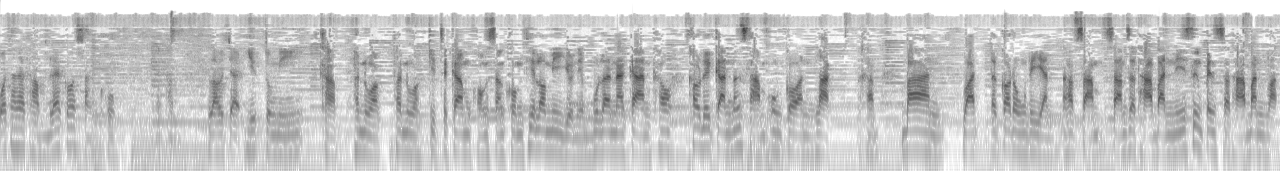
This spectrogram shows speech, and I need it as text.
วัฒนธรรมและก็สังคมนะครับเราจะยึดตรงนี้ครับผนวกผนวกกิจกรรมของสังคมที่เรามีอยู่เนี่ยบูรณาการเข้าเข้าด้วยกันทั้ง 3 องค์กรหลักนะครับบ้านวัดแล้วก็โรงเรียนนะครับสามสามสถาบันนี้ซึ่งเป็นสถาบันหลัก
